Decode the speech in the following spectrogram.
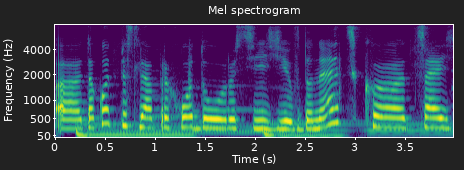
Е, Так от після приходу Росії в Донецьк е, цей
